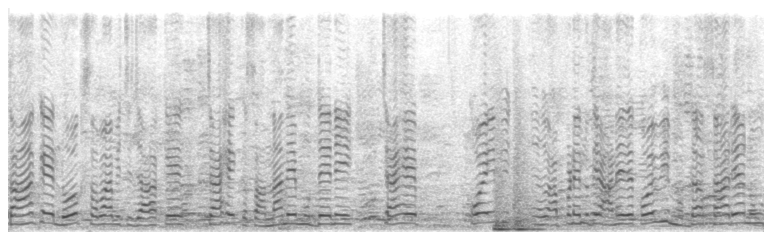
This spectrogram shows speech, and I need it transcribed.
ਤਾਂ ਕਿ ਲੋਕ ਸਭਾ ਵਿੱਚ ਜਾ ਕੇ ਚਾਹੇ ਕਿਸਾਨਾਂ ਦੇ ਮੁੱਦੇ ਨੇ, ਚਾਹੇ ਕੋਈ ਵੀ ਆਪਣੇ ਲੁਧਿਆਣੇ ਦੇ ਕੋਈ ਵੀ ਮੁੱਦਾ ਸਾਰਿਆਂ ਨੂੰ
